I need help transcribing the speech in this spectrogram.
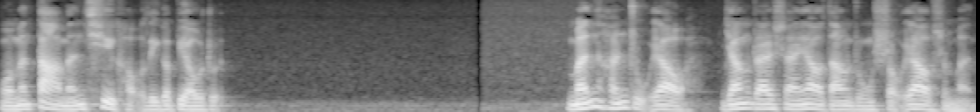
我们大门气口的一个标准。门很主要啊，阳宅山药当中首要是门。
